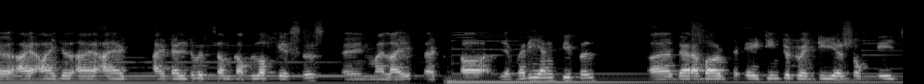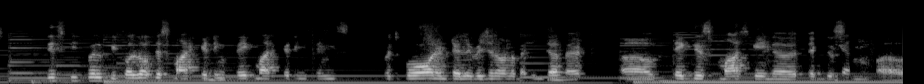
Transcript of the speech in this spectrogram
uh, i i just I, I i dealt with some couple of cases in my life that uh, yeah, very young people uh, they're about 18 to 20 years of age these people because of this marketing fake marketing things which go on in television on the internet uh, take this mass gainer take this Yeah. uh,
